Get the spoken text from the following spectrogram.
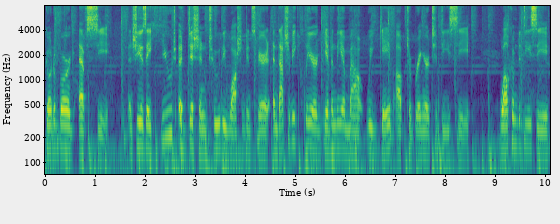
Göteborg FC, and she is a huge addition to the Washington Spirit, and that should be clear given the amount we gave up to bring her to DC. Welcome to DC,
